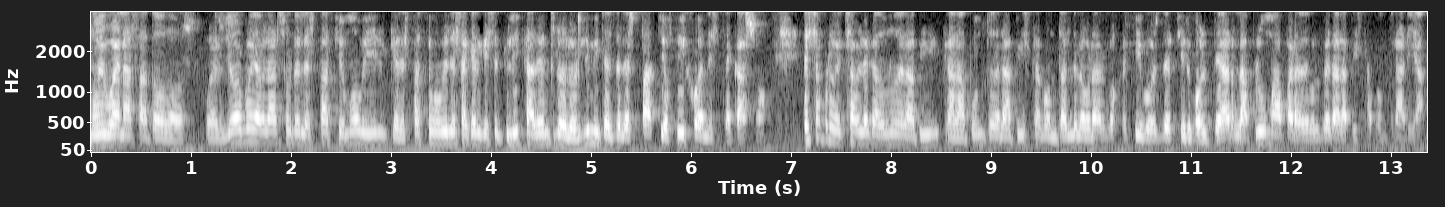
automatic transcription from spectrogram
Muy buenas a todos. Pues yo os voy a hablar sobre el espacio móvil, que el espacio móvil es aquel que se utiliza dentro de los límites del espacio fijo en este caso. Es aprovechable cada uno de la, cada punto de la pista con tal de lograr el objetivo, es decir, golpear la pluma para devolver a la pista contraria.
